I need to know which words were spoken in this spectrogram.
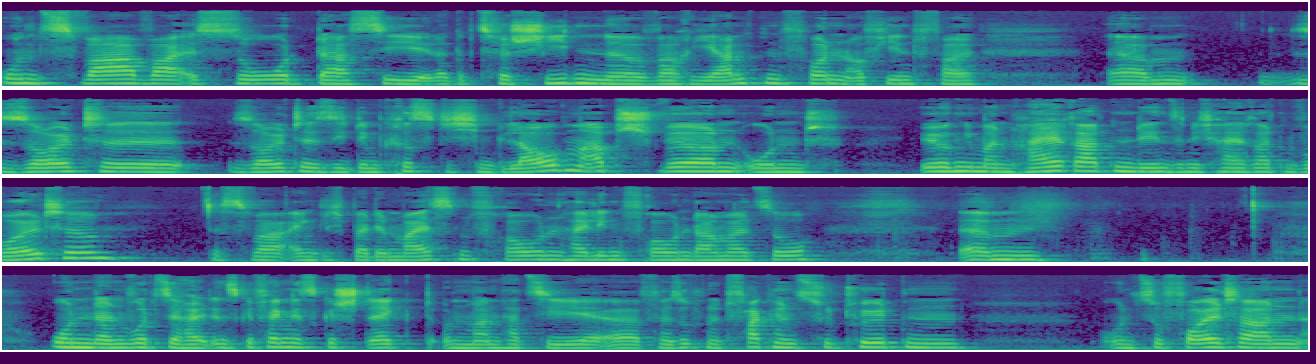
Und zwar war es so, dass sie, da gibt es verschiedene Varianten von, auf jeden Fall ähm, sollte, sollte sie dem christlichen Glauben abschwören und irgendjemanden heiraten, den sie nicht heiraten wollte. Das war eigentlich bei den meisten Frauen, heiligen Frauen damals so. Ähm, und dann wurde sie halt ins Gefängnis gesteckt und man hat sie äh, versucht mit Fackeln zu töten und zu foltern,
